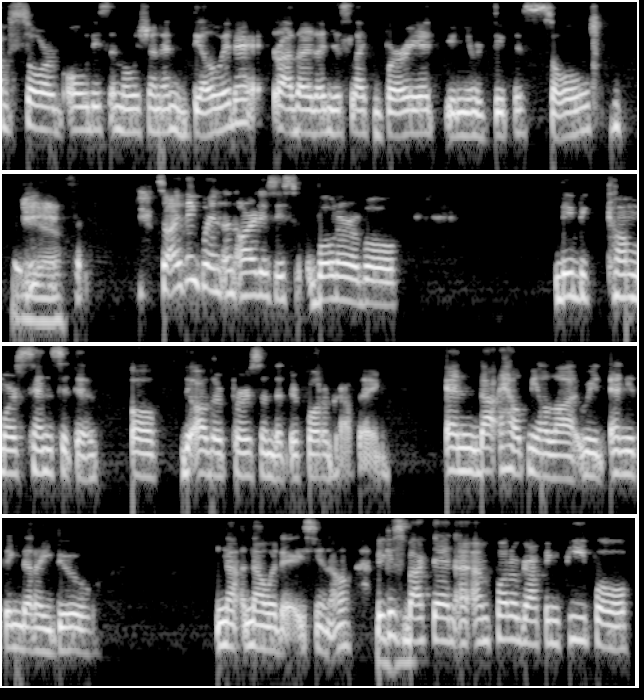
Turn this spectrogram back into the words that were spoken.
absorb all this emotion and deal with it rather than just like bury it in your deepest soul. Yeah. so, so I think when an artist is vulnerable, they become more sensitive of the other person that they're photographing. And that helped me a lot with anything that I do nowadays, you know, because mm-hmm. back then I, am photographing people.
